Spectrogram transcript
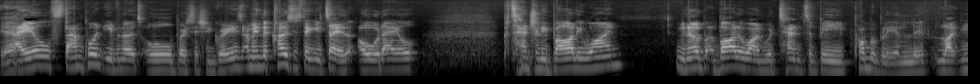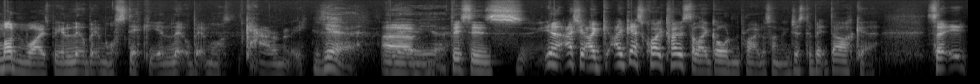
Yeah. ale standpoint, even though it's all British ingredients. I mean, the closest thing you'd say is old ale, potentially barley wine. You know, but barley wine would tend to be probably a little, like modern wise, be a little bit more sticky, a little bit more caramelly. Yeah. Um, yeah, yeah. This is, yeah, actually, I, I guess quite close to like Golden Pride or something, just a bit darker. So it,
